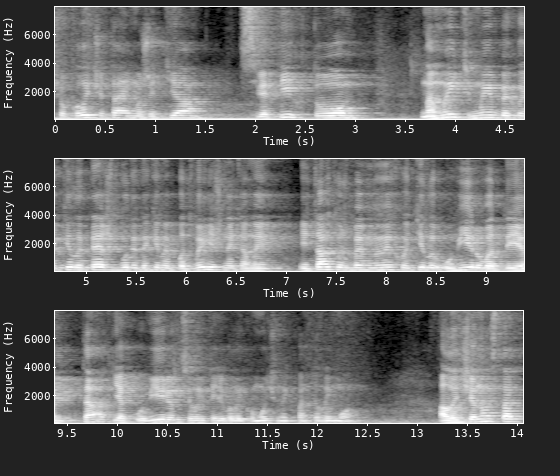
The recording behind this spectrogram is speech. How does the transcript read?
що коли читаємо життя святих, то на мить ми би хотіли теж бути такими подвижниками, і також би ми хотіли увірувати так, як увірив цілитель великомученик Пантелеймон. Але чи нас так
